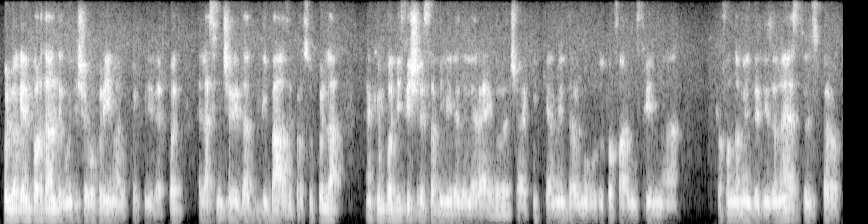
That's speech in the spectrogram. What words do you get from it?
Quello che è importante, come dicevo prima, è la sincerità di base, però su quella è anche un po' difficile stabilire delle regole, cioè chiaramente avremmo potuto fare un film profondamente disonesto e spero,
